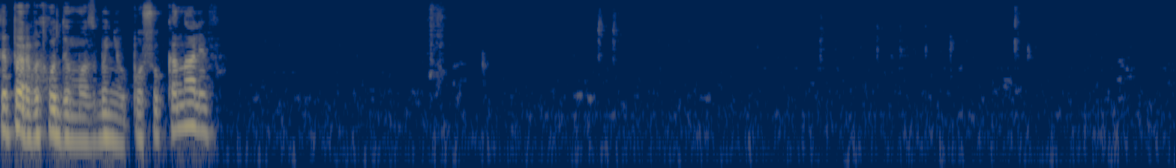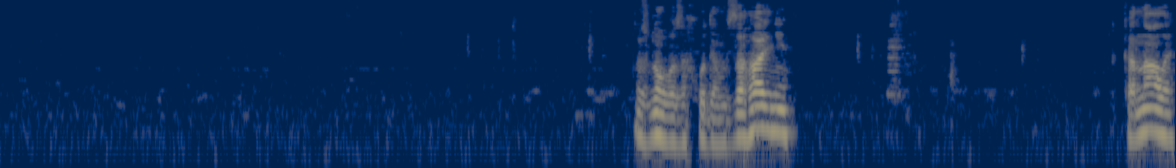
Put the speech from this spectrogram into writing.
Тепер виходимо з меню пошук каналів. Знову заходимо в загальні канали,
